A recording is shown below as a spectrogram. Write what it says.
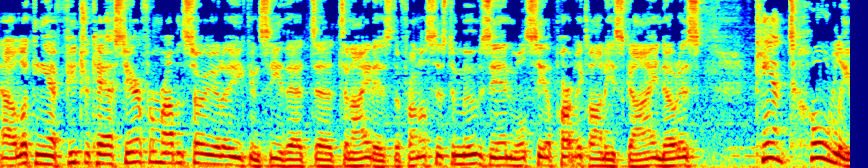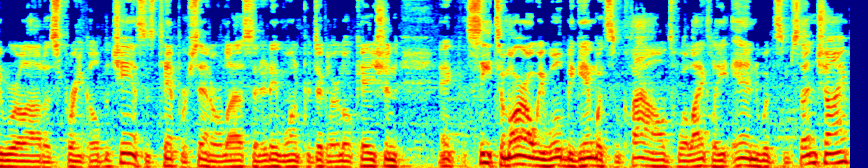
Now, looking at Futurecast here from Robbins Toyota, you can see that uh, tonight as the frontal system moves in, we'll see a partly cloudy sky. Notice can't totally rule out a sprinkle. The chance is 10% or less at any one particular location. And see, tomorrow we will begin with some clouds. We'll likely end with some sunshine.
